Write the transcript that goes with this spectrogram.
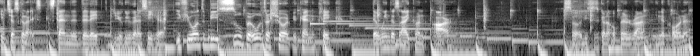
it's just gonna ex extend the date you're gonna see here. If you want to be super ultra short, you can click the Windows icon R. So this is gonna open run in the corner.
